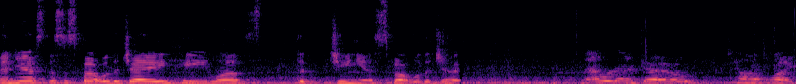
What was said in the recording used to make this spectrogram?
And yes, this is spelled with a J. He loves the genius spelled with a J. Now we're gonna go kind of like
